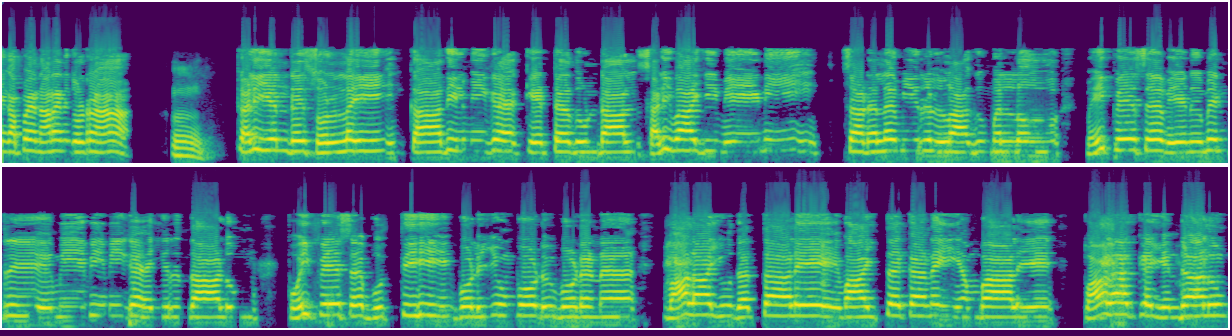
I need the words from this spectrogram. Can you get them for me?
எங்க அப்பா நாராயணன் சொல்றான் களி என்ற சொல்லை காதில் மிக கேட்டதுண்டால் சளிவாகி மேனி சடலம் இருள் ஆகுமல்லோ மெய் பேச வேணுமென்று மேவி மிக இருந்தாலும் பொய் பேச புத்தி பொழியும் போடு போடன. வாளாயுதத்தாலே வாய்த்த கனை அம்பாளே. பாலாக்க என்றாலும்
